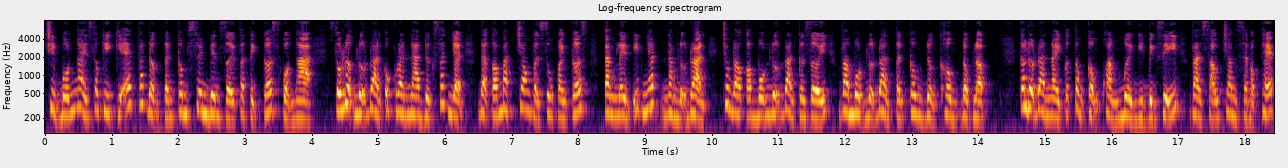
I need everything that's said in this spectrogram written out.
chỉ 4 ngày sau khi Kiev phát động tấn công xuyên biên giới và tỉnh Kursk của Nga, số lượng lữ đoàn Ukraine được xác nhận đã có mặt trong và xung quanh Kursk tăng lên ít nhất 5 lữ đoàn, trong đó có 4 lữ đoàn cơ giới và một lữ đoàn tấn công đường không độc lập. Các lữ đoàn này có tổng cộng khoảng 10.000 binh sĩ và 600 xe bọc thép.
